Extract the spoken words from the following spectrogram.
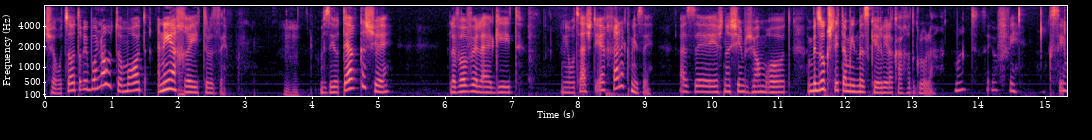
שרוצות ריבונות אומרות, אני אחראית על זה. Mm-hmm. וזה יותר קשה לבוא ולהגיד, אני רוצה שתהיה חלק מזה. אז uh, יש נשים שאומרות, הבן זוג שלי תמיד מזכיר לי לקחת גלולה. אומרת, זה יופי, מקסים.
